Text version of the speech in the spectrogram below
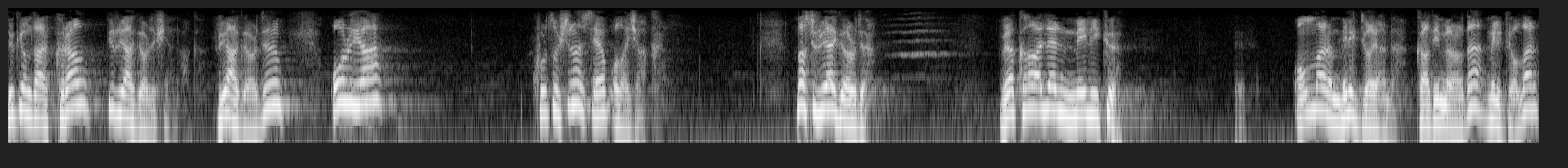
hükümdar kral bir rüya gördü şimdi bak. Rüya gördü. O rüya kurtuluşuna sebep olacak. Nasıl rüya gördü? Ve kâlel melikü onlar melik diyorlar yani. Kral değil orada? Melik diyorlar.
